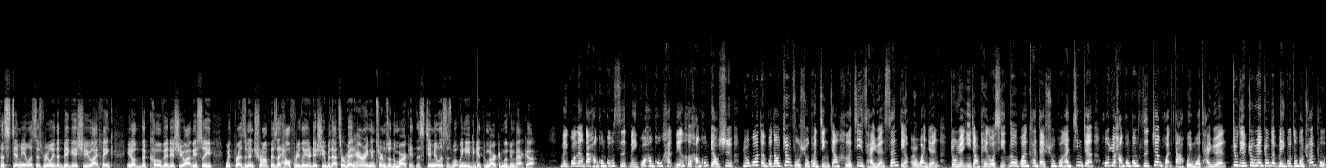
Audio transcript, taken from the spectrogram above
The stimulus is really the big issue. I think, you know, the COVID issue, obviously, with President Trump is a health-related issue, but that's a red herring in terms of the market. The stimulus is what we need to get the market moving back up. 美国两大航空公司美国航空和联合航空表示，如果等不到政府纾困金，将合计裁员三点二万人。众院议长佩洛西乐观看待纾困案进展，呼吁航空公司暂缓大规模裁员。就连住院中的美国总统川普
